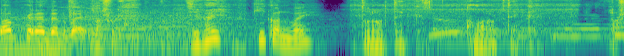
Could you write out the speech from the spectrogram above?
মাফ করে দেন ভাই। লাশ উড়ে জি ভাই কি কন ভাই? তোর অর্ধেক আমার অর্ধেক। লাশ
